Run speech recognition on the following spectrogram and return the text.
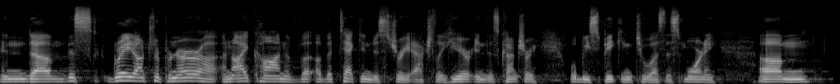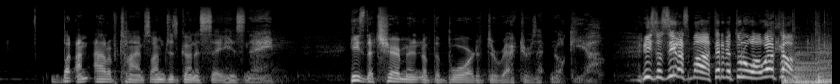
and um, this great entrepreneur, uh, an icon of, uh, of, the tech industry, actually, here in this country, will be speaking to us this morning. Um, but I'm out of time, so I'm just going to say his name. He's the chairman of the board of directors at Nokia. Risto Siilasmaa, tervetuloa, welcome!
